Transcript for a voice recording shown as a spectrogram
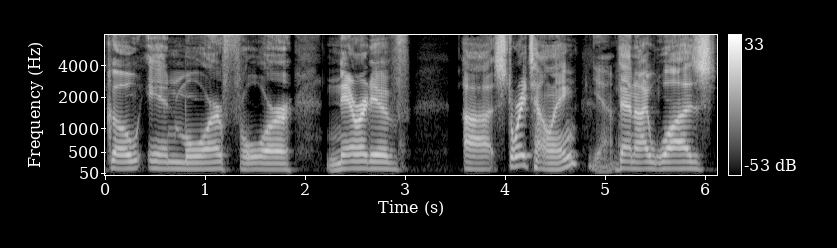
go in more for narrative uh, storytelling Yeah. than I was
